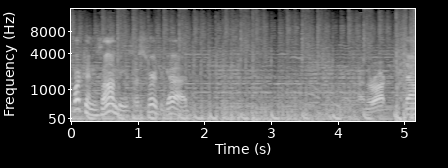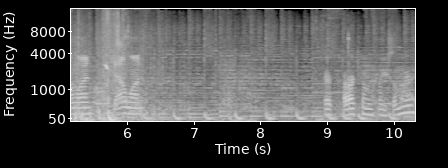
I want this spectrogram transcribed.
Fucking zombies, I swear to god. Behind the rock. Down one, down one. There a car coming from somewhere?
